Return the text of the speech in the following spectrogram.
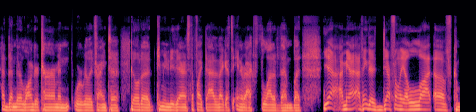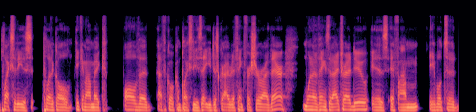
had been there longer term and were really trying to build a community there and stuff like that. And I got to interact with a lot of them. But yeah, I mean, I, think there's definitely a lot of complexities, political, economic, all the ethical complexities that you described, I think for sure are there. One of the things that I try to do is if I'm able to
